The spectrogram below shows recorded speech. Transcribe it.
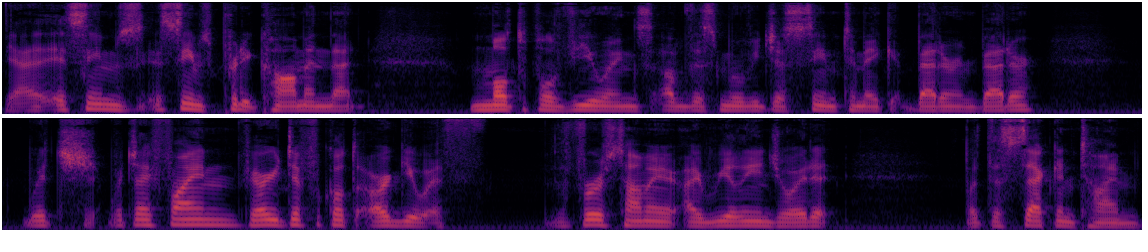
yeah, it seems it seems pretty common that multiple viewings of this movie just seem to make it better and better which which I find very difficult to argue with. The first time I, I really enjoyed it, but the second time,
